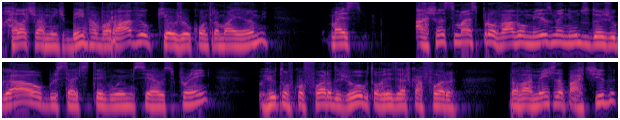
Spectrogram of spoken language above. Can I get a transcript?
relativamente bem favorável, que é o jogo contra Miami. Mas a chance mais provável mesmo é nenhum dos dois jogar. O Brissett teve um MCL sprain. O Hilton ficou fora do jogo. Talvez ele vai ficar fora novamente da partida.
